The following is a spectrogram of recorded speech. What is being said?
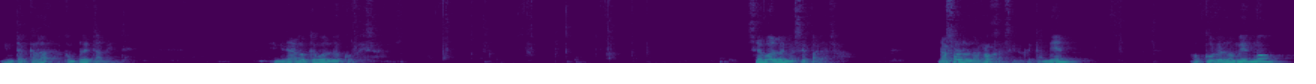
intercaladas completamente. Y mirad lo que vuelve a ocurrir. Se vuelven a separar. No solo las rojas, sino que también Ocurre lo mismo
